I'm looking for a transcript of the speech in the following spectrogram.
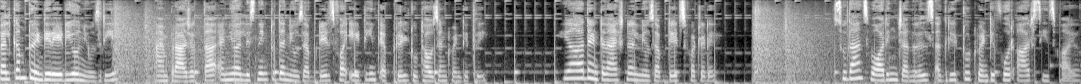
Welcome to Indie Radio Newsreel. I am Prajakta and you are listening to the news updates for 18th April 2023. Here are the international news updates for today. Sudan's warring generals agreed to 24-hour ceasefire.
